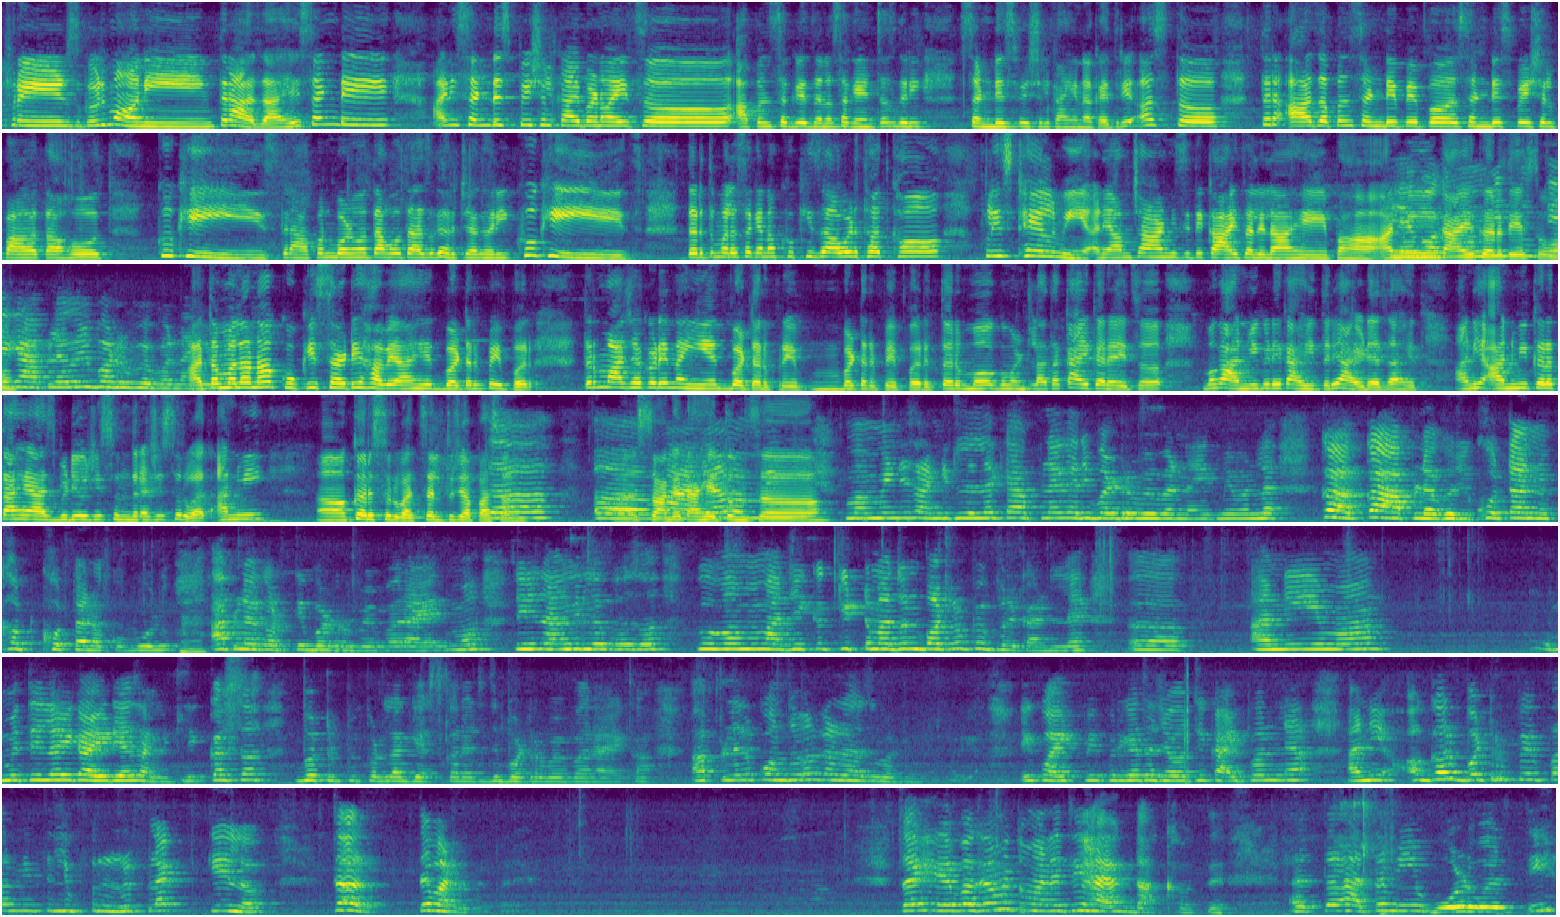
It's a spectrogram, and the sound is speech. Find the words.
Hello friends good morning तर आज आहे संडे आणि संडे स्पेशल काय बनवायचं? आपण सगळेजण सगळ्यांच्याच घरी संडे स्पेशल काही ना काहीतरी असतं. तर आज आपण संडे पेपर संडे स्पेशल पाहत आहोत. कुकीज. तर आपण बनवत आहोत आज घरच्या घरी कुकीज. तर तुम्हाला सगळ्यांना कुकीज आवडतात का? प्लीज टेल मी आणि आमच्या आणवीच इथे काय चाललेलं आहे? पहा आणि मी काय करते सो आता मला ना कुकीजसाठी हवे आहेत बटर पेपर तर माझ्याकडे नाही आहेत बटर पे बटर पेपर तर मग म्हटलं आता काय करायचं? मग अन्वीकडे काहीतरी आयडियाज आहेत. आणि अन्वी करत आहे आज व्हिडिओची सुंदर अशी सुरुवात. अं, कर सुरुवात. चल तुझ्यापासून. अं, स्वागत आहे माझ्या तुमचं. मम्मी- मम्मीने सांगितलेलं की आपल्या घरी बटर पेपर नाहीत. मी म्हणलं का का आपल्या घरी? खोटा न खोट खोटा नको बोलू. आपल्याकडे बटर पेपर आहेत. मग तिने सांगितलं कसं की मग मी माझ्या एका किट मधून बटर पेपर काढले. अं, आणि मग मी तिला एक आयडिया सांगितली. कसं बटर पेपरला गॅस करायचं? ते बटर पेपर आहे का? आपल्याला कोणतं पण करायचं बटर एक व्हाईट पेपर घ्या त्याच्यावरती काय पण लिहा. आणि अगर बटर पेपरने ते रिफ्लेक्ट केलं तर ते बटर पेपर आहे. तर हे बघा मी तुम्हाला ती हॅक दाखवते. आता आता मी बोर्डवरती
